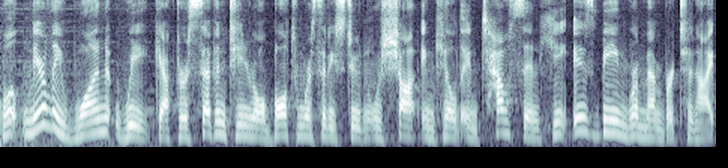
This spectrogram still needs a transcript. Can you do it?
Well, nearly one week after a 17 year old Baltimore City student was shot and killed in Towson, he is being remembered tonight.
